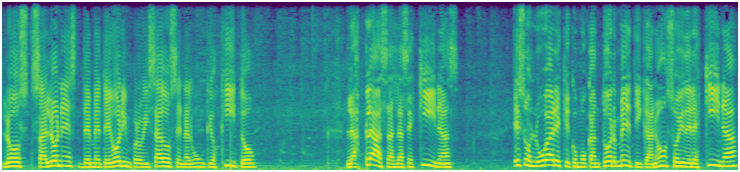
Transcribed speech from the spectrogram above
los salones de metegol improvisados en algún kiosquito, las plazas, las esquinas, esos lugares que como cantó Hermética, ¿no? Soy de la esquina,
